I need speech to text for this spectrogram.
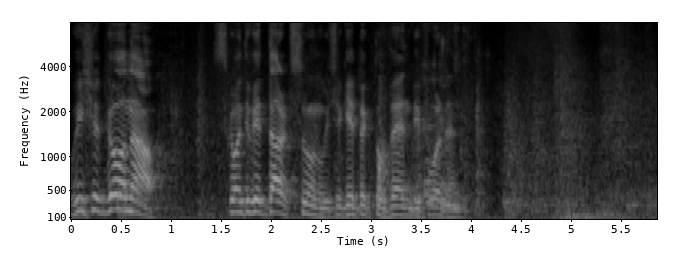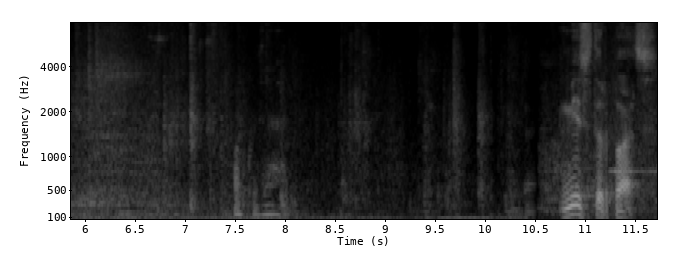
We should go now. It's going to get dark soon. We should get back to Van before then. What was that? Mr. Potts,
